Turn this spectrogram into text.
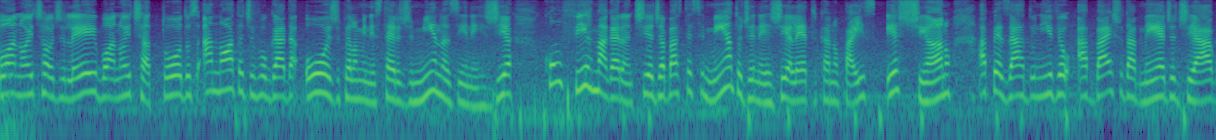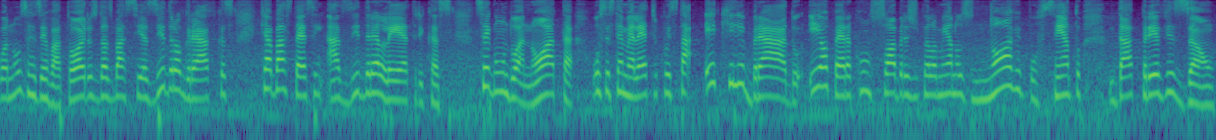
Boa noite, Aldilei. Boa noite a todos. A nota divulgada hoje pelo Ministério de Minas e Energia confirma a garantia de abastecimento de energia elétrica no país este ano, apesar do nível abaixo da média de água nos reservatórios das bacias hidrográficas que abastecem as hidrelétricas. Segundo a nota, o sistema elétrico está equilibrado e opera com sobras de pelo menos 9% da previsão.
